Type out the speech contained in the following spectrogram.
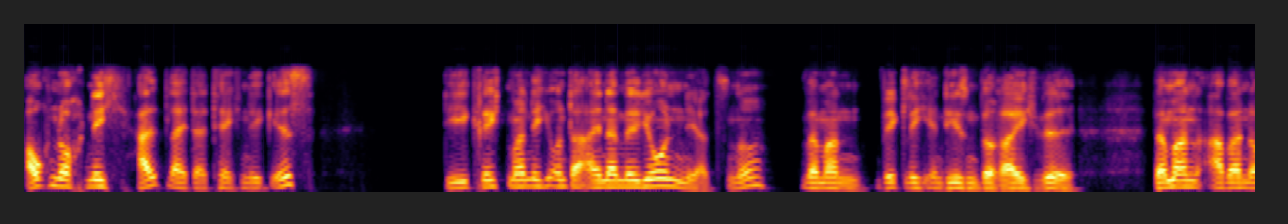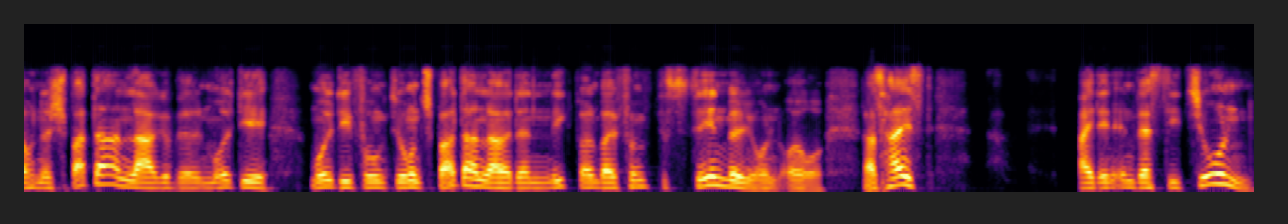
auch noch nicht Halbleitertechnik ist, die kriegt man nicht unter einer Million jetzt, ne? wenn man wirklich in diesem Bereich will. Wenn man aber noch eine Spatteranlage will, Multi, Multifunktions-Spatteranlage, dann liegt man bei 5 bis 10 Millionen Euro. Das heißt, bei den Investitionen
